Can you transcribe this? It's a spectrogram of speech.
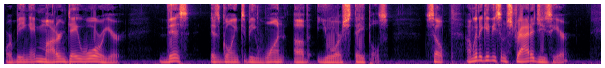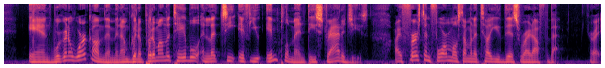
or being a modern day warrior, this is going to be one of your staples. So, I'm going to give you some strategies here and we're going to work on them and I'm going to put them on the table and let's see if you implement these strategies. All right, first and foremost, I'm going to tell you this right off the bat. All right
